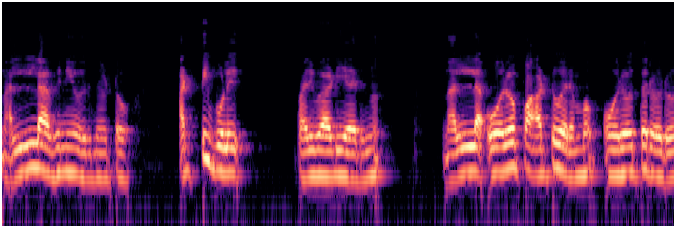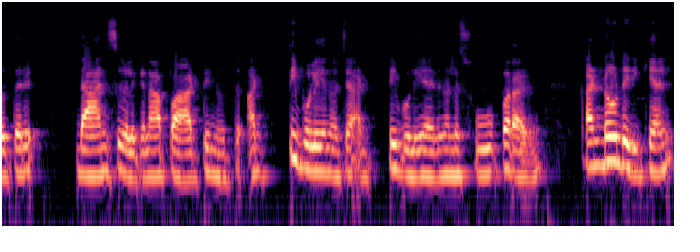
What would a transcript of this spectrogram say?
നല്ല അഭിനയമായിരുന്നു കേട്ടോ. അടിപൊളി പരിപാടിയായിരുന്നു. നല്ല ഓരോ പാട്ട് വരുമ്പം ഓരോരുത്തർ ഓരോരുത്തർ ഡാൻസ് കളിക്കണം. ആ പാട്ടിനൊത്ത് അടിപൊളിയെന്ന് വെച്ചാൽ അടിപൊളിയായിരുന്നു. നല്ല സൂപ്പറായിരുന്നു. കണ്ടുകൊണ്ടിരിക്കാൻ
